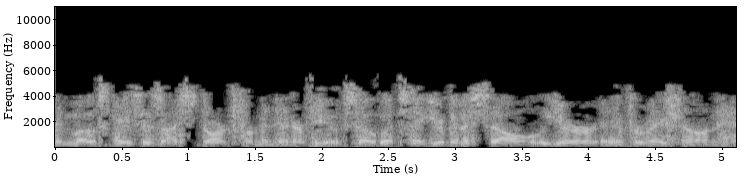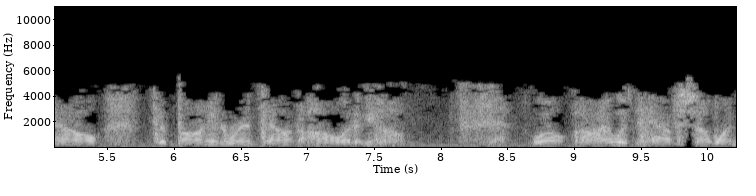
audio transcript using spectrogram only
In most cases, I start from an interview. So let's say you're going to sell your information on how to buy and rent out a holiday home. Well, I would have someone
